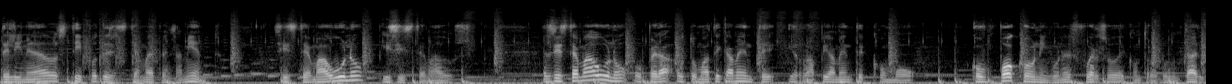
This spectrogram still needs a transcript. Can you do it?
delinea dos tipos de sistema de pensamiento, sistema 1 y sistema 2. El sistema 1 opera automáticamente y rápidamente como con poco o ningún esfuerzo de control voluntario.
